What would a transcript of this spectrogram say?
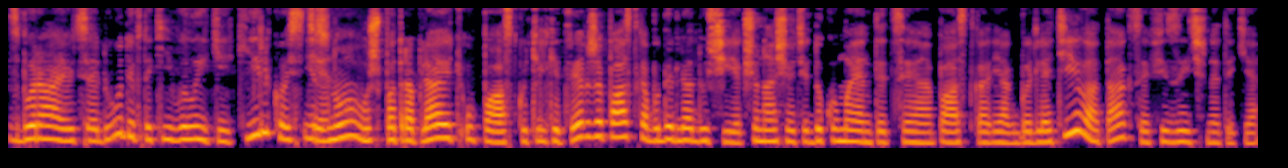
збираються люди в такій великій кількості і знову ж потрапляють у пастку. Тільки це вже пастка буде для душі. Якщо наші ці документи це пастка якби для тіла, так, це фізичне таке,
